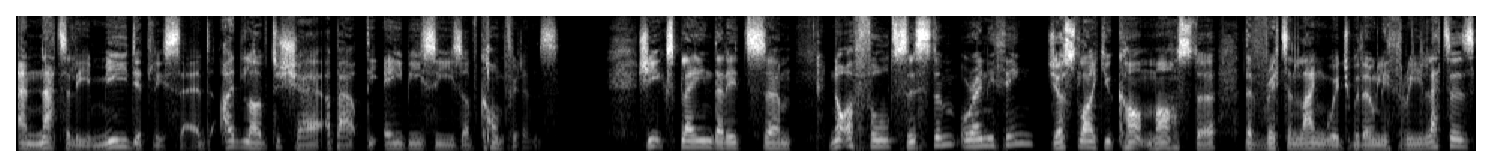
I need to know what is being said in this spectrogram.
And Natalie immediately said, I'd love to share about the ABCs of confidence. She explained that it's um, not a full system or anything, just like you can't master the written language with only three letters,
